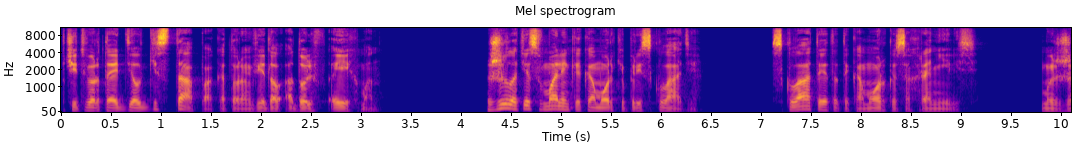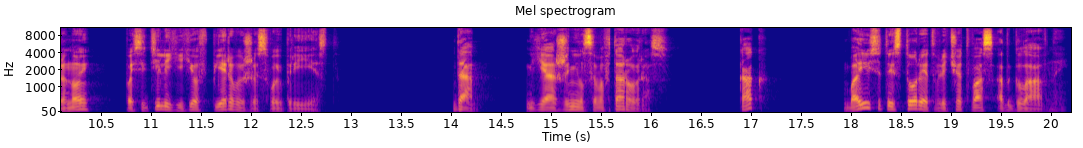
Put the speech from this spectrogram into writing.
в четвертый отдел гестапо, которым ведал Адольф Эйхман. Жил отец в маленькой коморке при складе. Склад этот и коморка сохранились. Мы с женой посетили ее в первый же свой приезд. Да, я женился во второй раз. Как? Боюсь, эта история отвлечет вас от главной.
